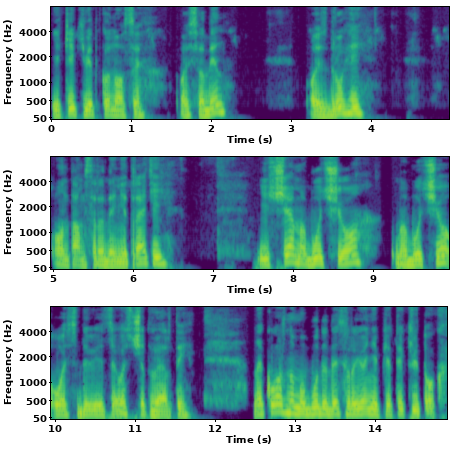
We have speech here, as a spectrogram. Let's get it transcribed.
які квітконоси. Ось один, ось другий, он там всередині третій. І ще, мабуть, що, мабуть, що, ось дивіться, ось четвертий. На кожному буде десь в районі п'яти квіток.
